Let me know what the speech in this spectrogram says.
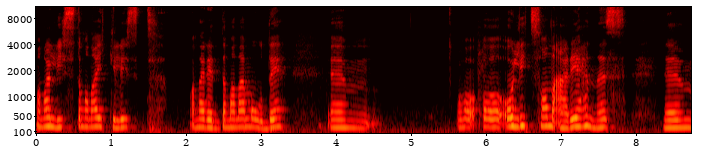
Man har lyst og man har ikke lyst. Man er redd og man er modig. Um, og, og, og litt sånn er det i hennes um,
